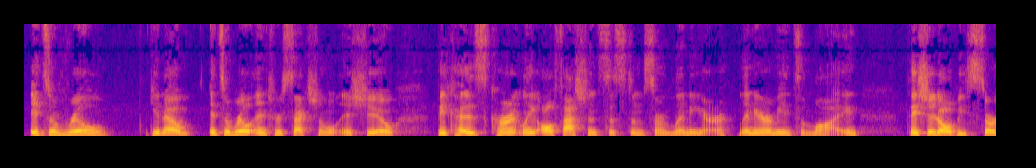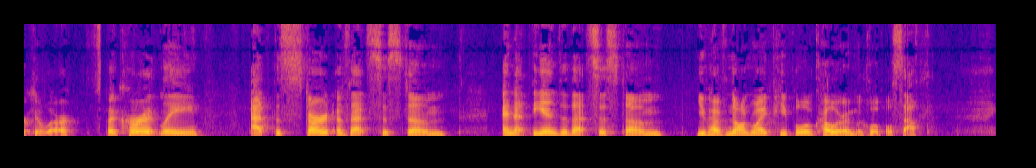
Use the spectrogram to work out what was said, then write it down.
it's a real, you know, it's a real intersectional issue because currently all fashion systems are linear. Linear means a line. They should all be circular. But currently, at the start of that system and at the end of that system, you have non white people of color in the global south.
